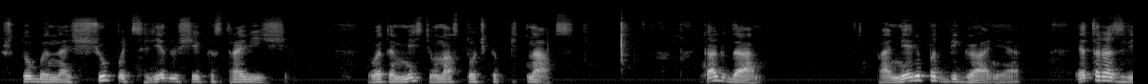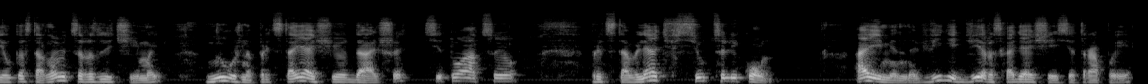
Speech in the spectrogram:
чтобы нащупать следующее костровище. В этом месте у нас точка 15. Когда по мере подбегания эта развилка становится различимой, нужно предстоящую дальше ситуацию представлять всю целиком, а именно видеть две расходящиеся тропы,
